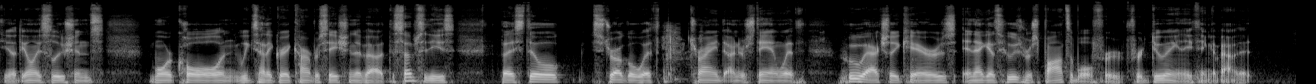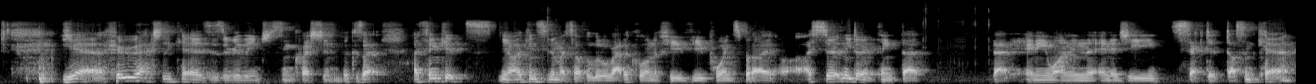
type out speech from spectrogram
you know the only solutions more coal. And we had a great conversation about the subsidies, but I still struggle with trying to understand with who actually cares and I guess who's responsible for for doing anything about it. Yeah, who actually cares is a really interesting question because I, I think it's you know I consider myself a little radical on a few viewpoints, but I I certainly don't think that that anyone in the energy sector doesn't care.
